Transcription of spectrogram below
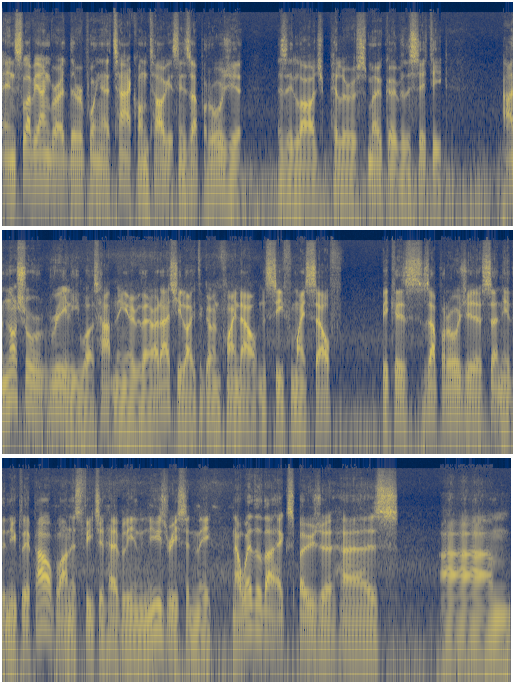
In Slavyangrad, they're reporting an attack on targets in Zaporozhye. There's a large pillar of smoke over the city. I'm not sure really what's happening over there. I'd actually like to go and find out and see for myself because Zaporozhye, certainly the nuclear power plant, has featured heavily in the news recently. Now, whether that exposure has um,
